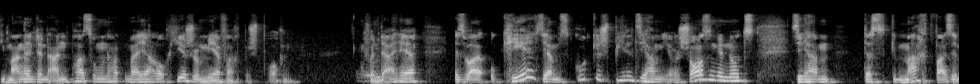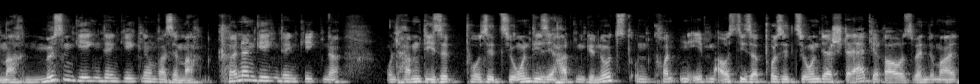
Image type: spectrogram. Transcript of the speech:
Die mangelnden Anpassungen hatten wir ja auch hier schon mehrfach besprochen. Von daher, es war okay, sie haben es gut gespielt, sie haben ihre Chancen genutzt, sie haben das gemacht, was sie machen müssen gegen den Gegner und was sie machen können gegen den Gegner und haben diese Position, die sie hatten, genutzt und konnten eben aus dieser Position der Stärke raus. Wenn du mal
